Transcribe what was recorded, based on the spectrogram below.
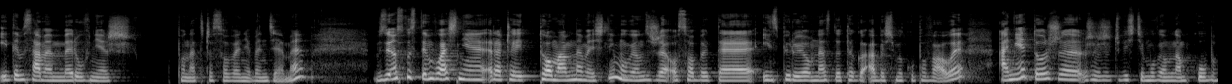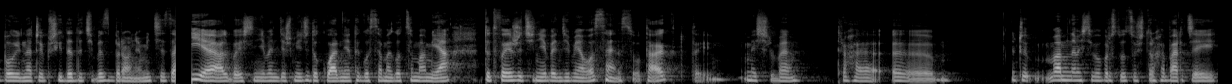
i tym samym my również ponadczasowe nie będziemy. W związku z tym właśnie raczej to mam na myśli, mówiąc, że osoby te inspirują nas do tego, abyśmy kupowały, a nie to, że, że rzeczywiście mówią nam kup, bo inaczej przyjdę do Ciebie z bronią i Cię zabiję, albo jeśli nie będziesz mieć dokładnie tego samego, co mam ja, to Twoje życie nie będzie miało sensu, tak? Tutaj myślmy trochę, yy, znaczy mam na myśli po prostu coś trochę bardziej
